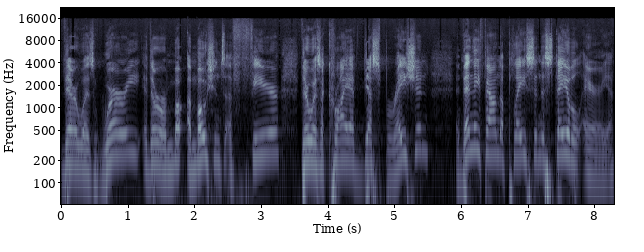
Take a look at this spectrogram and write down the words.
There was worry. There were emotions of fear. There was a cry of desperation. And then they found a place in the stable area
